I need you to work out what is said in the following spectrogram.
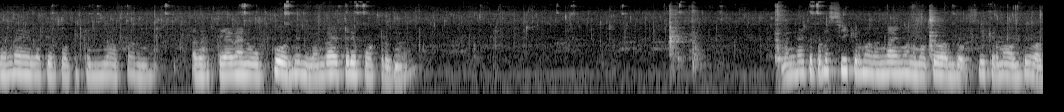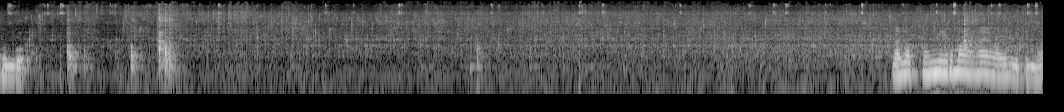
வெங்காயம் எல்லாத்தையும் போட்டுட்டோம்னா பாருங்க. அதுக்கு தேவையான உப்பு வந்து இந்த வெங்காயத்திலே போட்டுருங்க. வெங்காயத்தை போட்டு சீக்கிரமாக வெங்காயமாக நமக்கு வந்து சீக்கிரமாக வந்து வதங்கும். நல்லா பொன்னிறமாக வெங்காயம் வதங்கிட்டுங்க.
